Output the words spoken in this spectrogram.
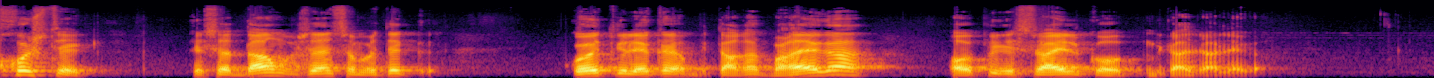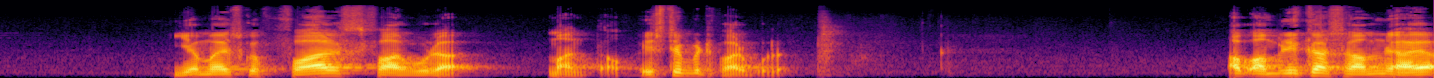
خوش تھے کہ صدام حسین سمجھتے کویت کو لے کر اپنی طاقت بڑھائے گا اور پھر اسرائیل کو مٹا ڈالے گا یہ میں اس کو فالس فارمولہ مانتا ہوں اسٹپٹ فارمولہ اب امریکہ سامنے آیا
